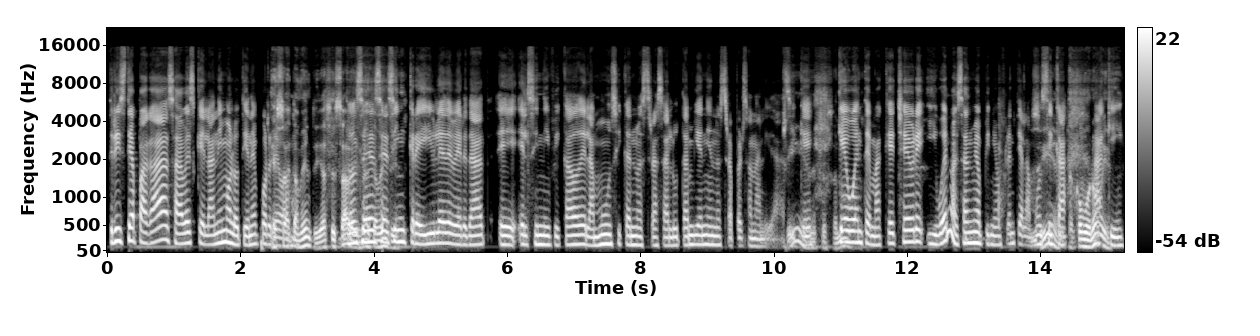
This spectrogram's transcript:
triste, apagada, sabes que el ánimo lo tiene por debajo. Exactamente, ya se sabe. Entonces es increíble de verdad eh, el significado de la música en nuestra salud también y en nuestra personalidad. Así que qué buen tema, qué chévere. Y bueno, esa es mi opinión frente a la música aquí.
